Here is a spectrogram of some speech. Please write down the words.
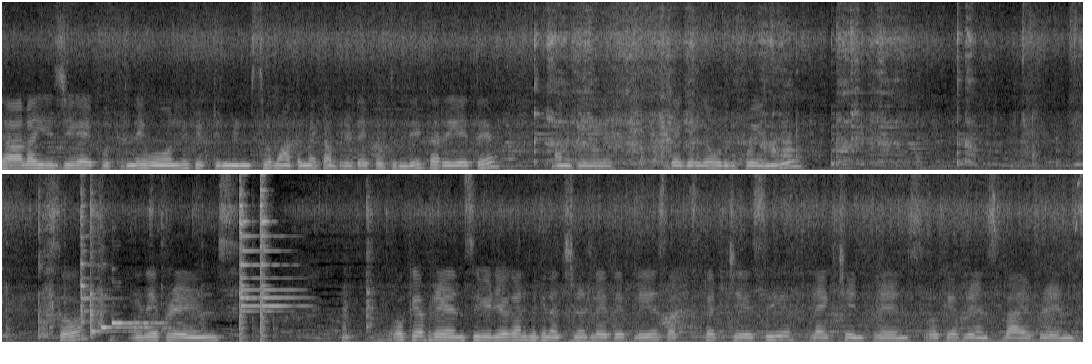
చాలా ఈజీగా అయిపోతుంది. ఓన్లీ ఫిఫ్టీన్ మినిట్స్లో మాత్రమే కంప్లీట్ అయిపోతుంది. కర్రీ అయితే మనకి దగ్గరగా ఉడికిపోయింది. సో ఇదే ఫ్రెండ్స్. ఓకే ఫ్రెండ్స్ ఈ వీడియో కానీ మీకు నచ్చినట్లయితే ప్లీజ్ సబ్స్క్రైబ్ చేసి లైక్ చేయండి friends. Okay friends bye friends.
